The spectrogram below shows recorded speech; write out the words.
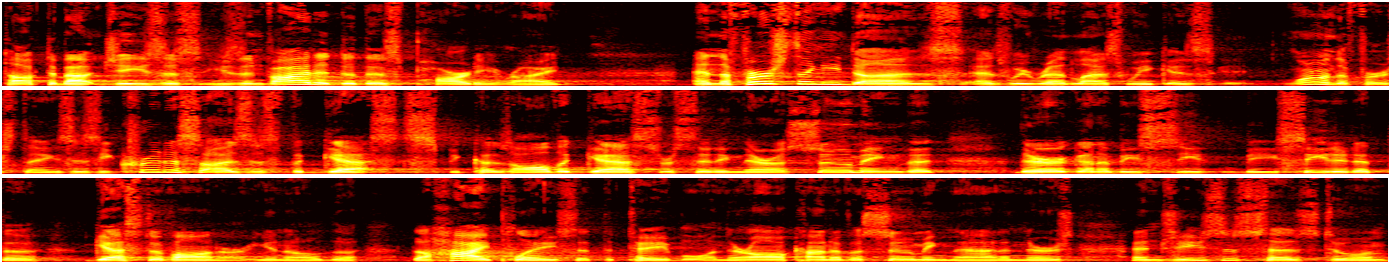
talked about Jesus. He's invited to this party, right? And the first thing he does, as we read last week, is one of the first things is he criticizes the guests because all the guests are sitting there assuming that they're going to be, be seated at the guest of honor, you know, the, the high place at the table. And they're all kind of assuming that. And, there's, and Jesus says to them,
